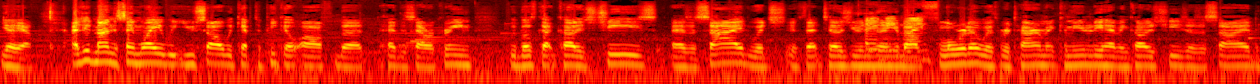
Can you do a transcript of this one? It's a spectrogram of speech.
Yeah. Yeah. I did mine the same way. We, you saw we kept the pico off, but had the sour cream. We both got cottage cheese as a side, which, if that tells you anything about mine. Florida with retirement community having cottage cheese as a side,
